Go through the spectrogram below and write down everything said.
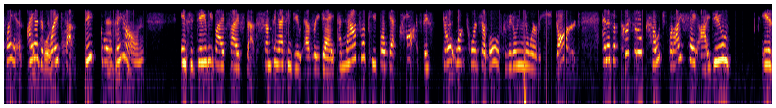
plan. I had to break that big goal mm-hmm. down into daily bite-sized steps, something I can do every day. And that's where people get caught. They don't work towards their goals because they don't even know where to start. And as a personal coach, what I say I do is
